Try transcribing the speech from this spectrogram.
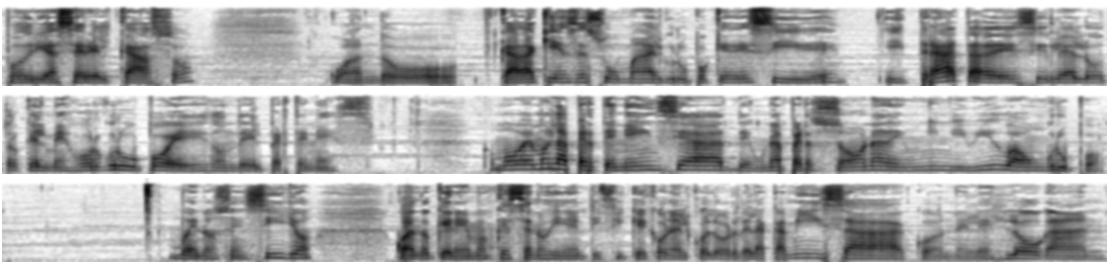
podría ser el caso cuando cada quien se suma al grupo que decide y trata de decirle al otro que el mejor grupo es donde él pertenece. ¿Cómo vemos la pertenencia de una persona, de un individuo a un grupo? Bueno, sencillo, cuando queremos que se nos identifique con el color de la camisa, con el eslogan,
